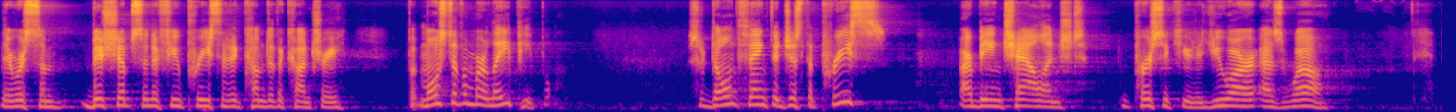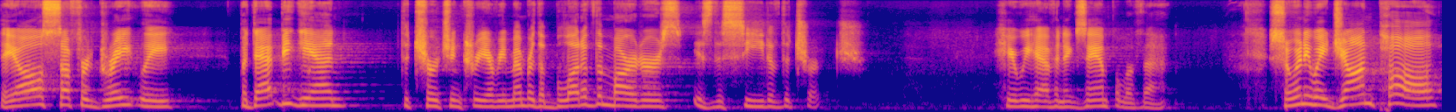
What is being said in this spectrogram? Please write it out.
there were some bishops and a few priests that had come to the country, but most of them were lay people. So don't think that just the priests are being challenged and persecuted. You are as well. They all suffered greatly, but that began the church in Korea. Remember, the blood of the martyrs is the seed of the church. Here we have an example of that. So, anyway, John Paul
